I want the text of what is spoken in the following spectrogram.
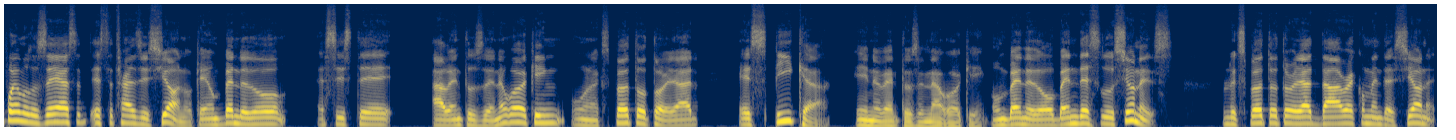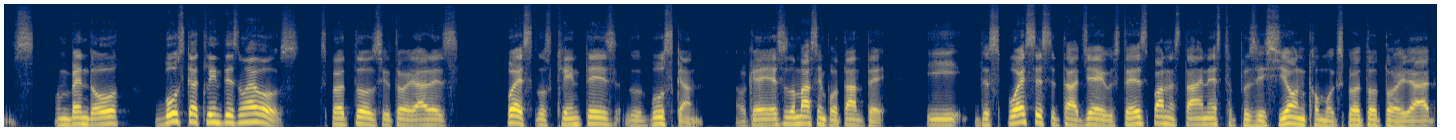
podemos hacer esta, esta transición, ok? Un vendedor asiste a eventos de networking, un experto autoridad explica en eventos de networking, un vendedor vende soluciones, un experto autoridad da recomendaciones, un vendedor busca clientes nuevos, expertos y autoridades, pues los clientes los buscan. ¿ok? Eso es lo más importante. Y después de este taller, ustedes van a estar en esta posición como experto autoridad,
